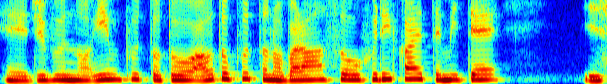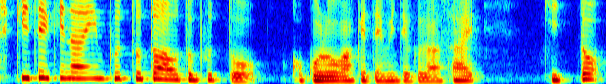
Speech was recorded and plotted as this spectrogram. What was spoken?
えー、自分のインプットとアウトプットのバランスを振り返ってみて、意識的なインプットとアウトプットを心がけてみてください。きっと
